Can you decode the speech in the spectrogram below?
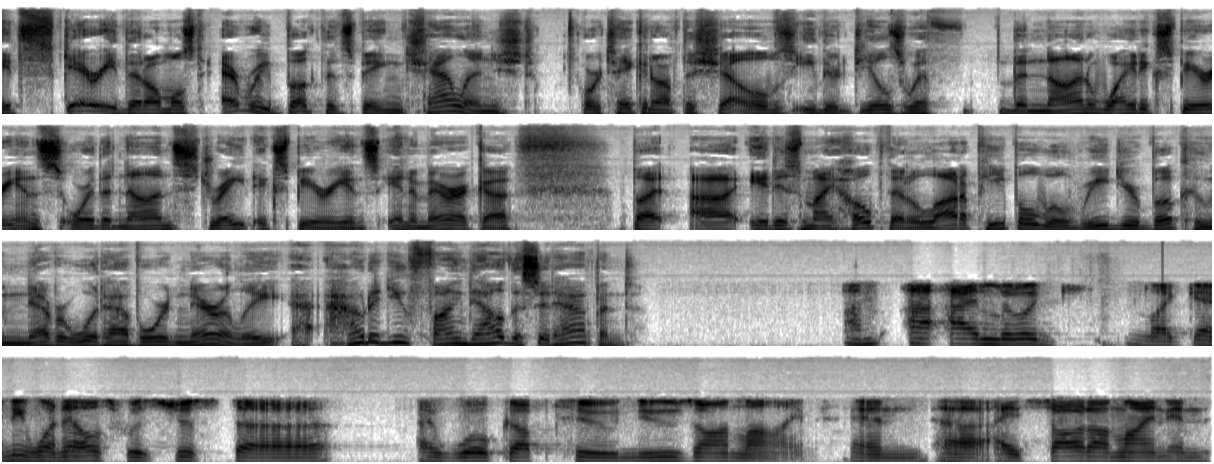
It's scary that almost every book that's being challenged or taken off the shelves either deals with the non white experience or the non straight experience in America. But uh, it is my hope that a lot of people will read your book who never would have ordinarily. How did you find out this had happened? Um, I, I literally, like anyone else, was just uh, I woke up to news online and uh, I saw it online and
